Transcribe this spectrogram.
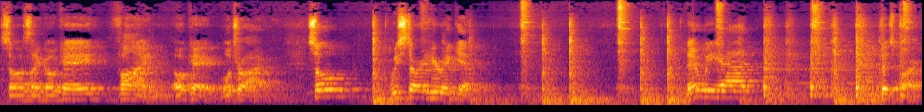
So it's like, okay, fine, okay, we'll try. So we start here again. Then we add this part.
